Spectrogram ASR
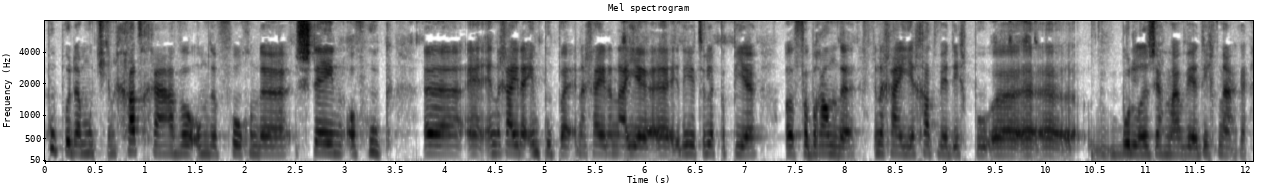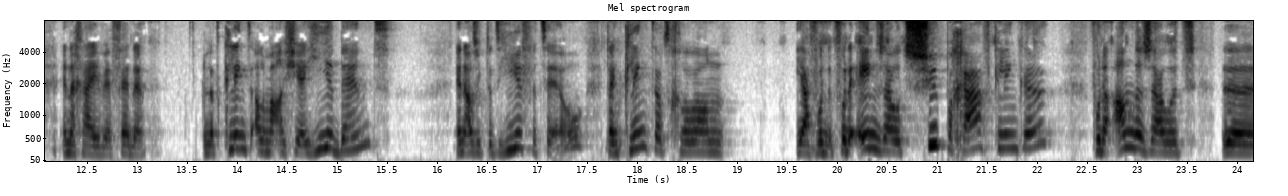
poepen, dan moet je een gat graven om de volgende steen of hoek. En, en, dan ga je daarin poepen. En dan ga je daarna je, je toiletpapier verbranden. En dan ga je je gat weer dicht boedelen, zeg maar, weer dichtmaken. En dan ga je weer verder. En dat klinkt allemaal als jij hier bent. En als ik dat hier vertel, dan klinkt dat gewoon. Ja, voor de, voor de een zou het super gaaf klinken. Voor de ander zou het uh,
